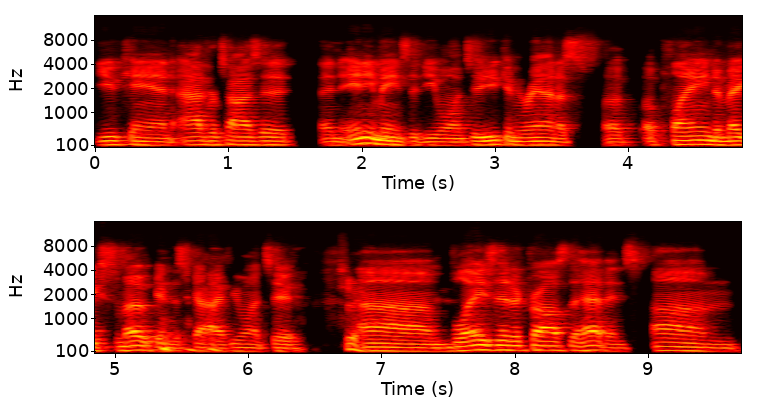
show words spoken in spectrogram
You can advertise it in any means that you want to. You can rent a, a, a plane to make smoke in the sky if you want to, sure. um, blaze it across the heavens. Um,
